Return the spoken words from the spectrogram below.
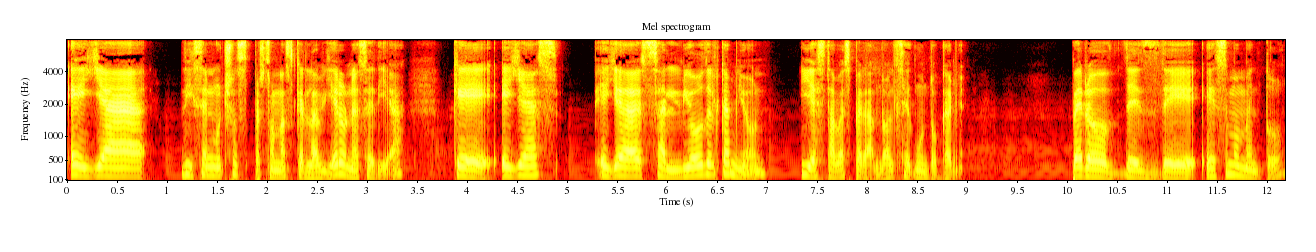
ella, dicen muchas personas que la vieron ese día, que ella, ella salió del camión y estaba esperando al segundo camión. Pero desde ese momento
